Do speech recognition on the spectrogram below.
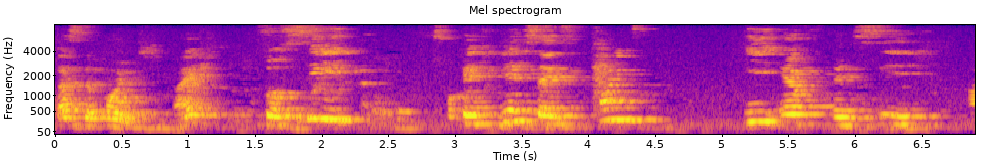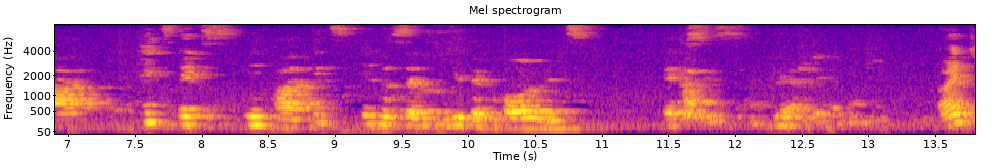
That's the point, right? So C, okay, here it says points E, F, and C are its x in uh, its with the coordinates x's. Right?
